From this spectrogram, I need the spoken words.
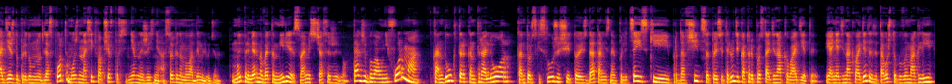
одежду, придуманную для спорта, можно носить вообще в повседневной жизни, особенно молодым людям. Мы примерно в этом мире с вами сейчас и живем. Также была униформа, кондуктор, контролер, конторский служащий, то есть, да, там, не знаю, полицейский, продавщица, то есть это люди, которые просто одинаково одеты. И они одинаково одеты для того, чтобы вы могли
